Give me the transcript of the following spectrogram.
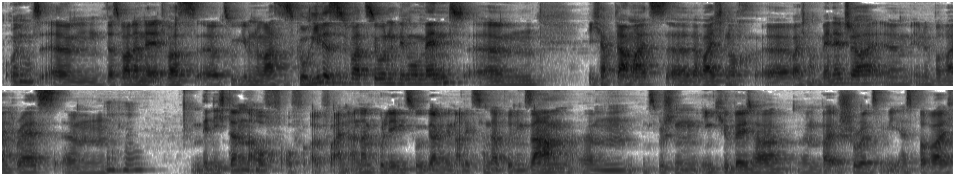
Und ähm, das war dann eine etwas äh, zugegebenermaßen skurrile Situation in dem Moment. Ähm, ich habe damals, äh, da war ich noch, äh, war ich noch Manager ähm, in dem Bereich RAS. Ähm, mhm. Bin ich dann auf, auf, auf einen anderen Kollegen zugegangen, den Alexander Brüning-Sam, ähm, inzwischen Incubator ähm, bei Assurance im IS-Bereich.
